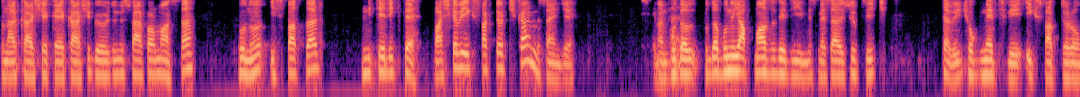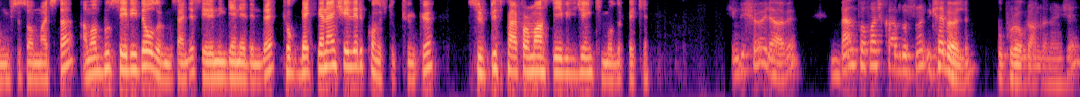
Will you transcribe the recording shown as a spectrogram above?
Pınar Karşıyaka'ya karşı gördüğümüz performansla bunu ispatlar nitelikte. Başka bir X faktör çıkar mı sence? Yani bu da bu da bunu yapmazdı dediğimiz mesela Zubcic tabii çok net bir X faktör olmuştu son maçta. Ama bu seride olur mu sence? Serinin genelinde. Çok beklenen şeyleri konuştuk çünkü. Sürpriz performans diyebileceğin kim olur peki? Şimdi şöyle abi. Ben Tofaş kadrosunu üçe böldüm bu programdan önce.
